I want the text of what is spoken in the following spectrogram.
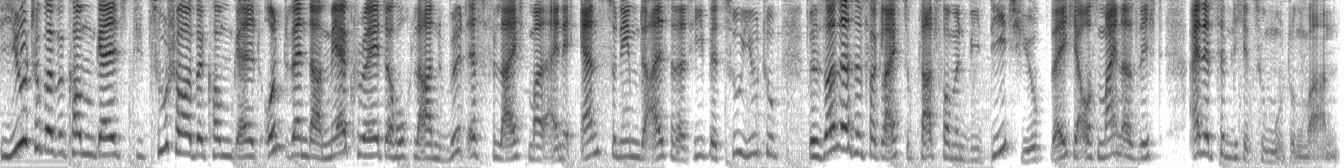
Die YouTuber bekommen Geld, die Zuschauer bekommen Geld und wenn da mehr Creator hochladen, wird es vielleicht mal eine ernstzunehmende Alternative zu YouTube, besonders im Vergleich zu Plattformen wie DTube, welche aus meiner Sicht eine ziemliche Zumutung waren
